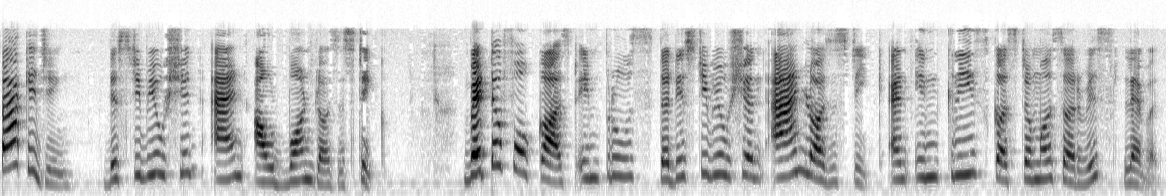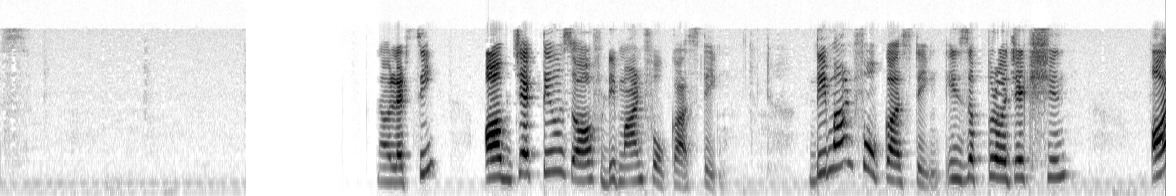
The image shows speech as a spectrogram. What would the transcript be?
packaging, distribution and outbound logistic. Better forecast improves the distribution and logistic and increase customer service levels. Now let's see objectives of demand forecasting. Demand forecasting is a projection or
